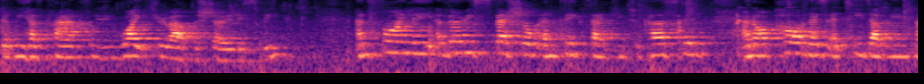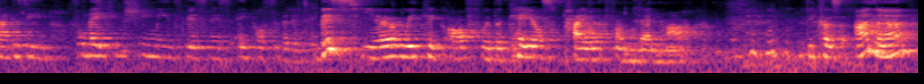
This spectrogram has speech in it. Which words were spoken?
that we have planned for you right throughout the show this week. And finally, a very special and big thank you to Kirsten and our partners at TW Magazine for making She Means Business a possibility. This year we kick off with a KaosPilot from Denmark. because Anna,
